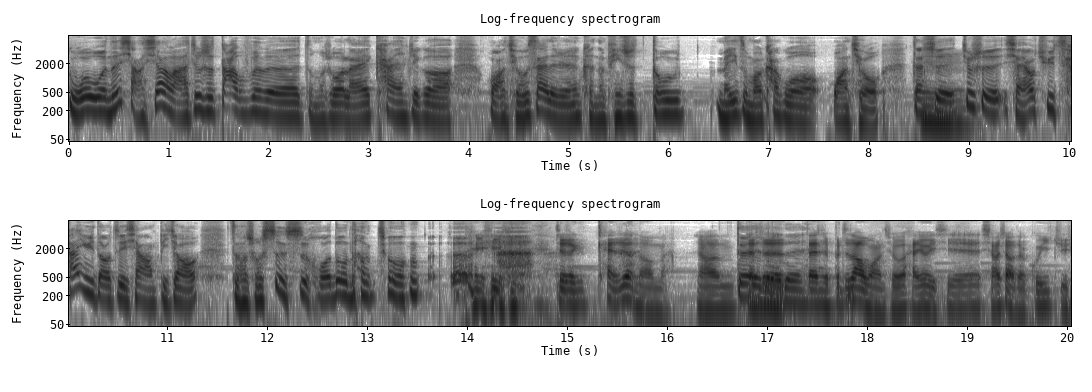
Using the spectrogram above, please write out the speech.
我我能想象啦，就是大部分的怎么说来看这个网球赛的人，可能平时都没怎么看过网球，但是就是想要去参与到这项比较怎么说盛世活动当中，就是看热闹嘛。然后，但是但是不知道网球还有一些小小的规矩，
